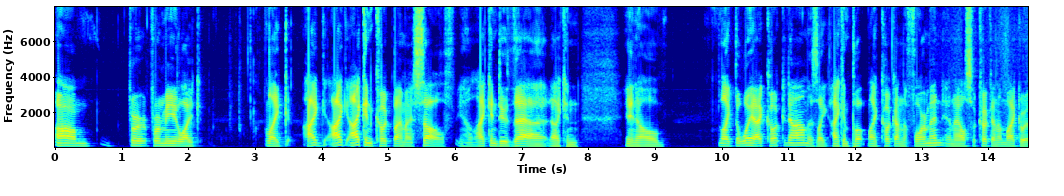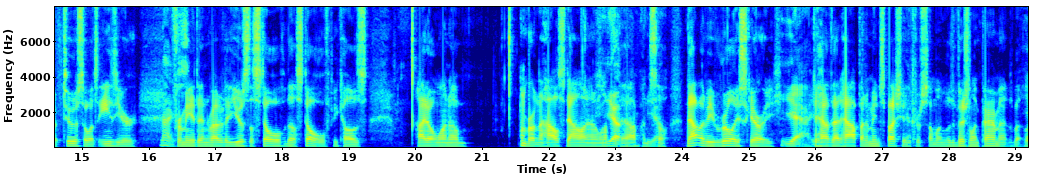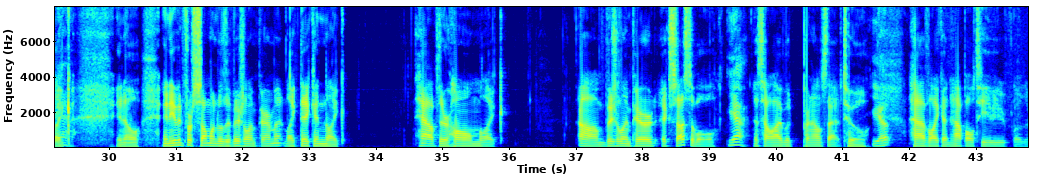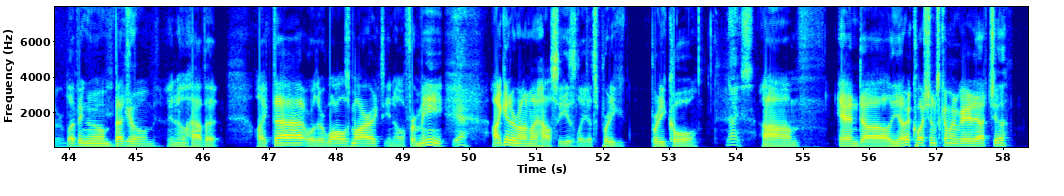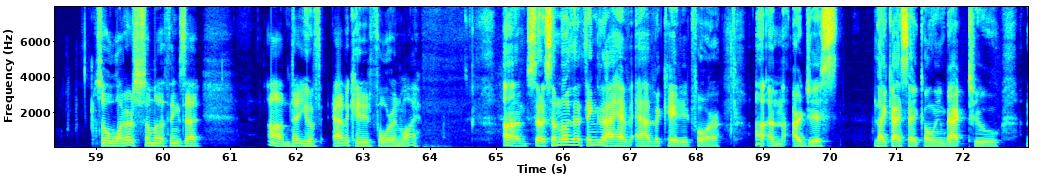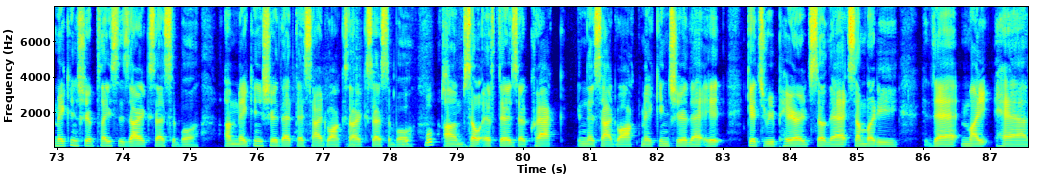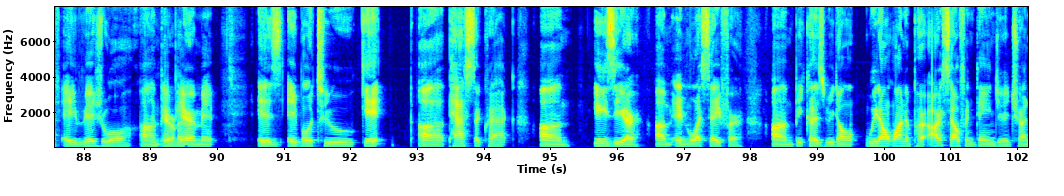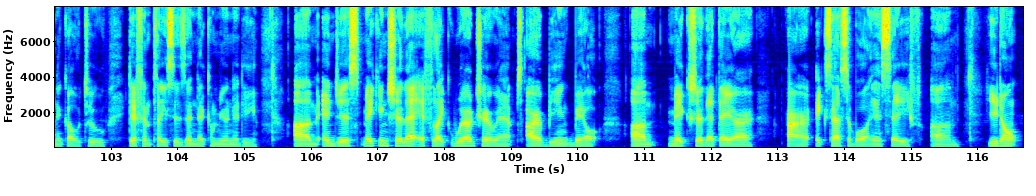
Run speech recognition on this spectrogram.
um, for for me, like like I, I I can cook by myself, you know, I can do that. I can, you know, like the way I cook now is like I can put my cook on the foreman, and I also cook on the microwave too, so it's easier Nice. for me than rather to use the stove the stove because I don't want to burn the house down and I don't want that to happen. yeah. So that would be really scary Yeah. to have that happen. I mean, especially for someone with visual impairment, but like, Yeah. you know, and even for someone with a visual impairment, like they can like have their home like um visually impaired accessible. Yeah. That's how I would pronounce that too. Yep. Have like an Apple TV for their living room, bedroom, you know, have it like that or their walls marked, you know. For me, Yeah. I get around my house easily. It's pretty pretty cool. Nice. Um, and uh, the other questions coming right at you. So, what are some of the things that um, that you have advocated for, and why? Um, so some of the things I have advocated for um, are just, like I said, going back to making sure places are accessible, um, making sure that the sidewalks are accessible. Whoops. Um, so if there's a crack in the sidewalk, making sure that it gets repaired so that somebody that might have a visual um, Impairment. impairment. is able to get uh, past the crack um, easier um, and more safer um, because we don't we don't want to put ourselves in danger trying to go to different places in the community. Um, and just making sure that if like wheelchair ramps are being built um, make sure that they are are accessible and safe. Um, you don't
